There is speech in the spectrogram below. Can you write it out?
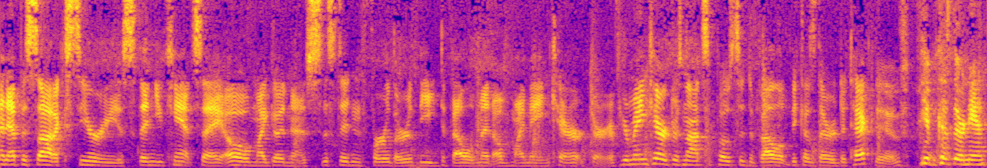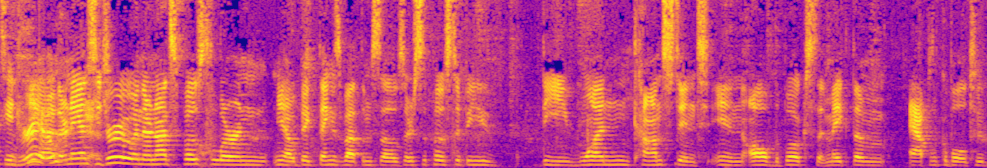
an episodic series, then you can't say, "Oh my goodness, this didn't further the development of my main character." If your main character's not supposed to develop because they're a detective, Yeah, because they're Nancy Drew. yeah, they're Nancy Yes. Drew, and they're not supposed to learn, you know, big things about themselves. They're supposed to be the one constant in all of the books that make them applicable to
